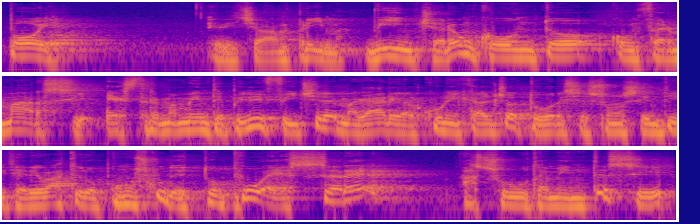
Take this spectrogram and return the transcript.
Poi, e dicevamo prima, vincere un conto, confermarsi è estremamente più difficile, magari alcuni calciatori si sono sentiti arrivati dopo uno scudetto, può essere, Assolutamente sì,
